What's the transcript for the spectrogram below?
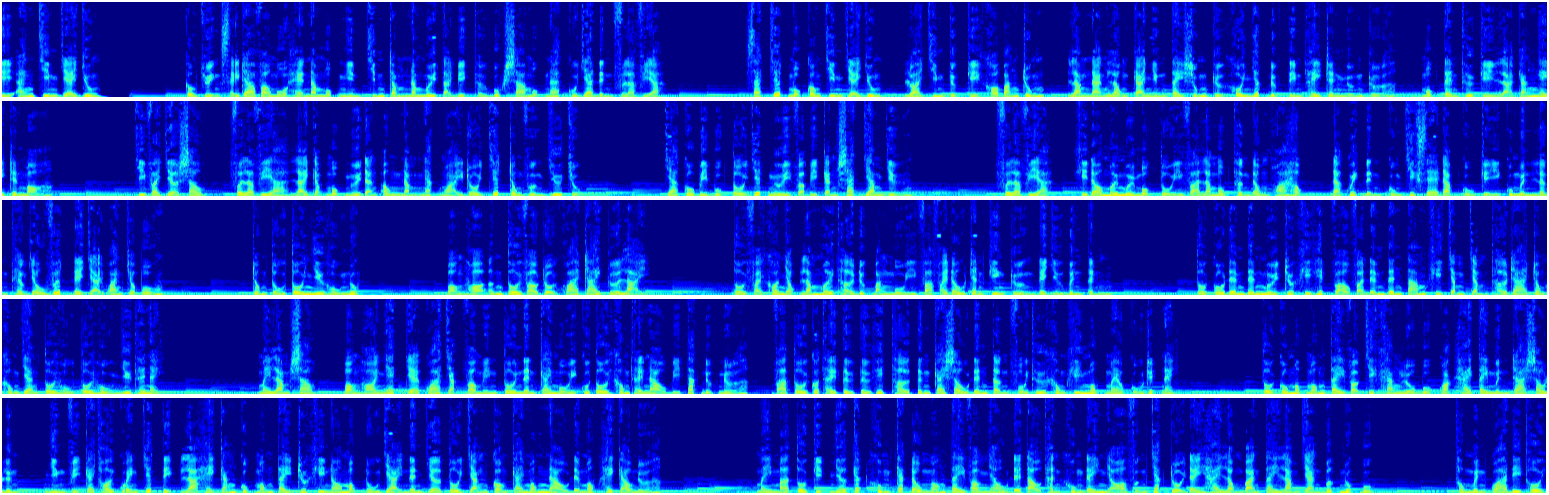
Kỳ án chim dẻ dung Câu chuyện xảy ra vào mùa hè năm 1950 tại biệt thự bút sa một nát của gia đình Flavia. Xác chết một con chim dẻ dung, loài chim cực kỳ khó bắn trúng, làm nản lòng cả những tay súng cừ khôi nhất được tìm thấy trên ngưỡng cửa, một tên thư kỳ lạ gắn ngay trên mỏ. Chỉ vài giờ sau, Flavia lại gặp một người đàn ông nằm ngắt ngoải rồi chết trong vườn dưa chuột. Cha cô bị buộc tội giết người và bị cảnh sát giam giữ. Flavia, khi đó mới 11 tuổi và là một thần đồng hóa học, đã quyết định cùng chiếc xe đạp cũ kỹ của mình lần theo dấu vết để giải oan cho bố. Trong tủ tối như hũ nút, bọn họ ấn tôi vào rồi khóa trái cửa lại. Tôi phải khó nhọc lắm mới thở được bằng mũi và phải đấu tranh kiên cường để giữ bình tĩnh. Tôi cố đếm đến 10 trước khi hít vào và đếm đến 8 khi chậm chậm thở ra trong không gian tối hụ tối hù như thế này. May làm sao, bọn họ nhét dẻ quá chặt vào miệng tôi nên cái mũi của tôi không thể nào bị tắt được nữa, và tôi có thể từ từ hít thở từng cái sâu đến tận phổi thứ không khí mốc meo cũ rích này. Tôi cố móc móng tay vào chiếc khăn lụa buộc quạt hai tay mình ra sau lưng, nhưng vì cái thói quen chết tiệt là hay cắn cục móng tay trước khi nó mọc đủ dài nên giờ tôi chẳng còn cái móng nào để móc hay cào nữa. May mà tôi kịp nhớ cách khung các đầu ngón tay vào nhau để tạo thành khung đáy nhỏ vững chắc rồi đẩy hai lòng bàn tay làm giãn bớt nút buộc. Thông minh quá đi thôi.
